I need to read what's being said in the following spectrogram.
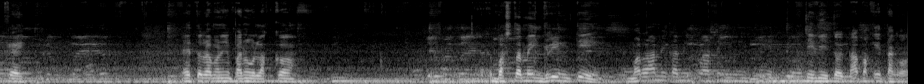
Okay. Ito naman yung panulak ko. Basta may green tea. Marami kaming klaseng tea dito. Papakita ko.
